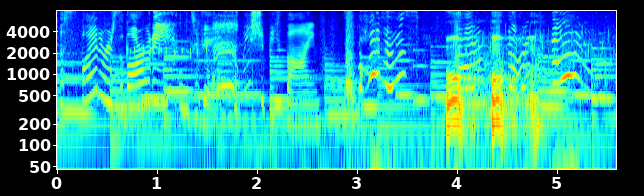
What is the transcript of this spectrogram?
The spiders have already eaten today, so we should be fine. Spiders? Oh, oh. No! I'm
